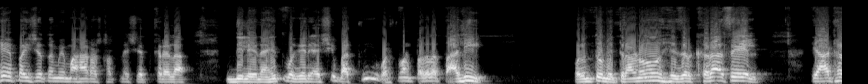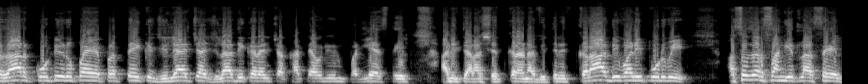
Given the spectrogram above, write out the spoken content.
हे पैसे तुम्ही महाराष्ट्रातल्या शेतकऱ्याला दिले नाहीत वगैरे अशी बातमी वर्तमानपत्रात आली. परंतु मित्रांनो हे जर खरं असेल की आठ हजार कोटी रुपये प्रत्येक जिल्ह्याच्या जिल्हाधिकाऱ्यांच्या खात्यावर येऊन पडले असतील आणि त्याला शेतकऱ्यांना वितरित करा दिवाळीपूर्वी असं जर सांगितलं असेल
